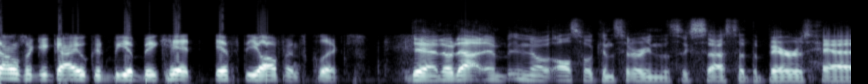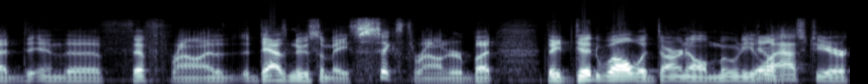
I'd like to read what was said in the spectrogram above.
sounds like a guy who could be a big hit if the offense clicks. Yeah, no doubt. And you know, also considering the success that the Bears had in the fifth round, uh, Dazz Newsome a sixth rounder, but they did well with Darnell Mooney yeah. last year.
